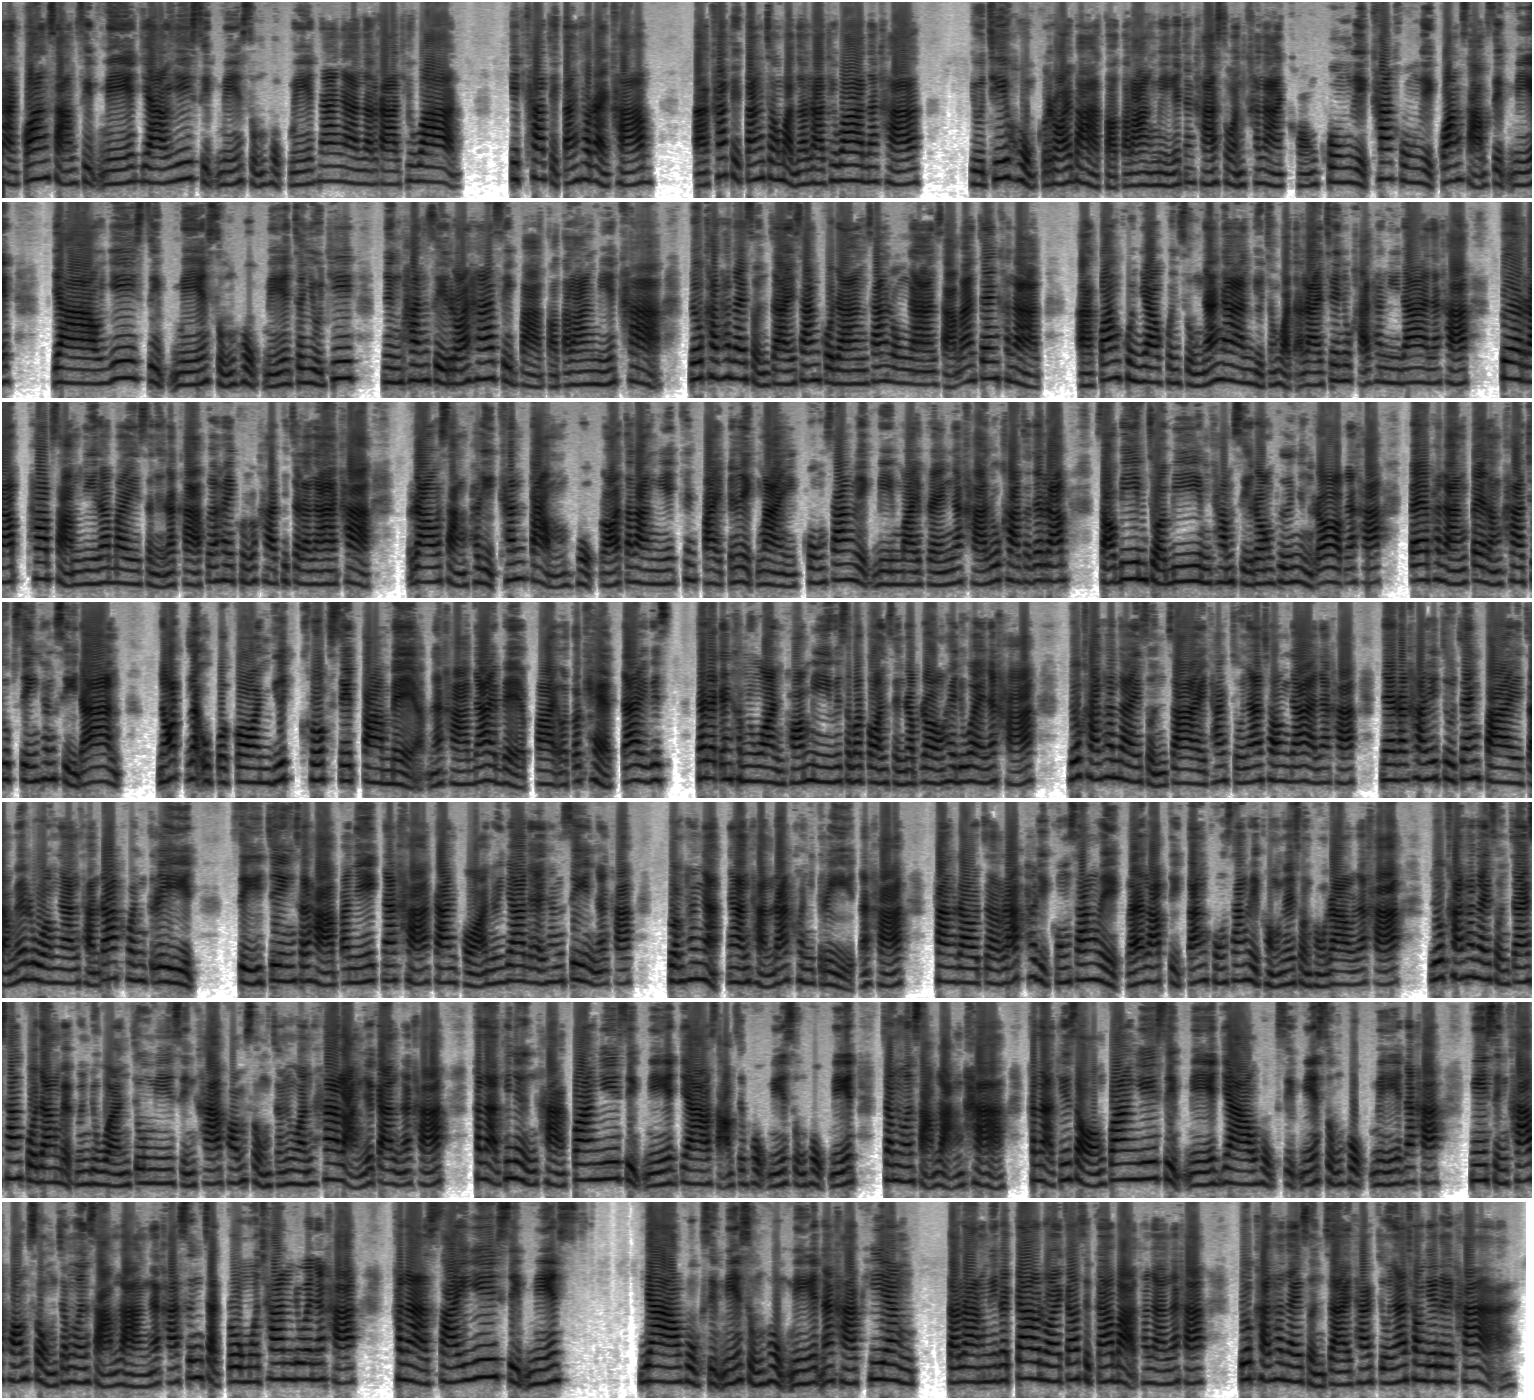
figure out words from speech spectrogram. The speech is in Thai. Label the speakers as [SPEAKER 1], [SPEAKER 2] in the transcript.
[SPEAKER 1] นาดกว้าง 30 เมตร ยาว 20 เมตร สูง 6 เมตร หน้างานนราธิวาสคิดค่าติดตั้งเท่าไหร่ครับอ่าค่าติดตั้งจังหวัดนราธิวาสนะคะ อยู่ที่ 600 บาทต่อตารางเมตรนะคะ ส่วนขนาดของโครงเหล็กค่าโครงเหล็กกว้าง 30 เมตร ยาว 20 เมตร สูง 6 เมตร จะอยู่ที่ 1,450 บาทต่อตารางเมตรค่ะ ลูกค้าท่านใดสนใจสร้างโกดัง สร้างโรงงาน สามารถแจ้งขนาด กว้างคุณยาวคุณสูงหน้างานอยู่จังหวัดอะไร เช่นลูกค้าท่านนี้ได้นะคะ เพื่อรับภาพ 3D และใบเสนอราคา เพื่อให้คุณลูกค้าพิจารณาค่ะ เราสั่งผลิตขั้นต่ำ600 ตารางเมตรขึ้นไปเป็นเหล็กใหม่ โครงสร้างเหล็กบีมไวแฟรงนะคะ ลูกค้าจะได้รับเสาบีมจั่วบีมทำสีรองพื้นหนึ่งรอบนะคะ แปรผนังแปรหลังคาชุบซิงค์ทั้ง 4 ด้านน็อตและอุปกรณ์ยึดครบเซตตามแบบนะคะ ได้แบบไฟล์ AutoCAD ได้วิศ ได้ายการคำนวณ พร้อมมีวิศวกรเซ็นรับรองให้ด้วยนะคะ ลูกค้าท่านใดสนใจทักจูหน้าช่องได้นะคะ ในราคาที่จูแจ้งไปจะไม่รวมงานฐานรากคอนกรีต สีจริง สถาปนิกนะคะ การขออนุญาตอะไรทั้งสิ้นนะคะ รวมทั้งงานฐานรากคอนกรีตนะคะทางเราจะรับผลิตโครงสร้างเหล็ก และรับติดตั้งโครงสร้างเหล็กของในส่วนของเรานะคะ ลูกค้าท่านใดสนใจสร้างโกดังแบบด่วนๆจูมีสินค้าพร้อมส่งจำนวน 5 หลังด้วยกันนะคะ ขนาดที่ 1 ค่ะ กว้าง 20 เมตร ยาว 36 เมตร สูง 6 เมตรจำนวน 3 หลังค่ะ ขนาดที่ 2 กว้าง 20 เมตร ยาว 60 เมตร สูง 6 เมตรนะคะ มีสินค้าพร้อมส่งจำนวน 3 หลังนะคะ ซึ่งจัดโปรโมชั่นด้วยนะคะ ขนาดไซส์ 20 เมตร ยาว 60 เมตร สูง 6 เมตรนะคะ เพียงตารางเมตรละ 999 บาทเท่านั้นนะคะ ลูกค้าท่านใดสนใจทักจูหน้าช่องได้เลยค่ะ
